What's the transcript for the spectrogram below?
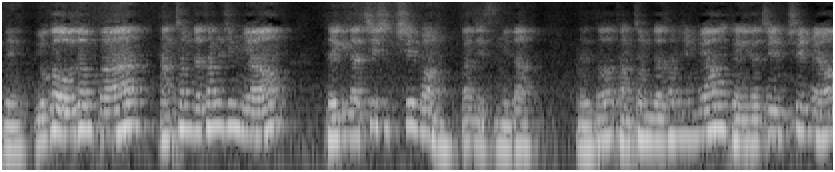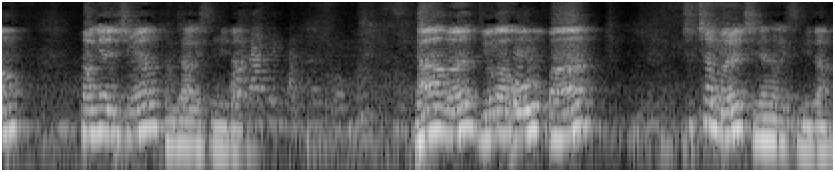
네, 요가 5전반 당첨자 30명, 대기자 77번까지 있습니다. 그래서 당첨자 30명, 대기자 77명 확인해 주시면 감사하겠습니다. 다음은 요가 5반 추첨을 진행하겠습니다.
